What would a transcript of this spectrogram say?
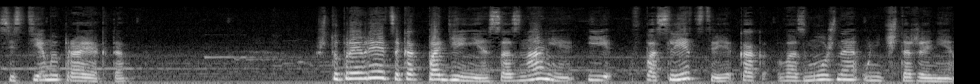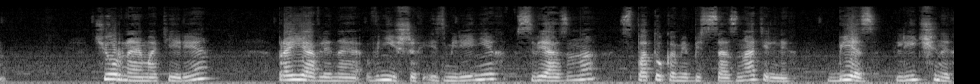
системы проекта, что проявляется как падение сознания и впоследствии как возможное уничтожение. Черная материя, проявленная в низших измерениях, связана с потоками бессознательных, безличных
